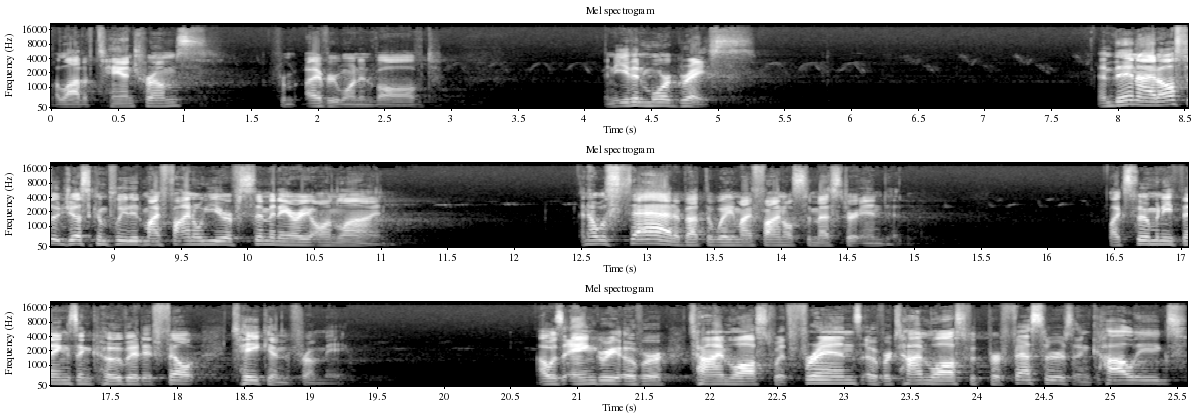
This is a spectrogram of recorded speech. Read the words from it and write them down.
a lot of tantrums from everyone involved, and even more grace and then I'd also just completed my final year of seminary online. And I was sad about the way my final semester ended. Like so many things in COVID, it felt taken from me. I was angry over time lost with friends, over time lost with professors and colleagues,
